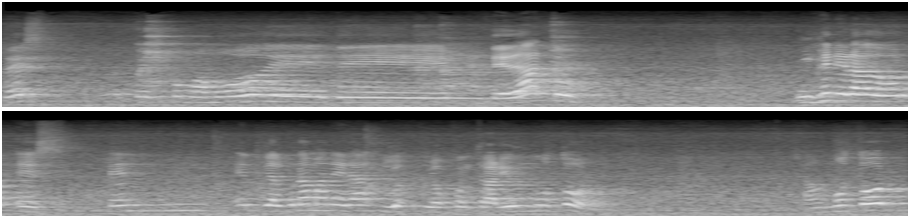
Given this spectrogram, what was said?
Entonces, pues como a modo de, de, dato, un generador es de alguna manera lo, contrario a un motor. O sea, un motor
